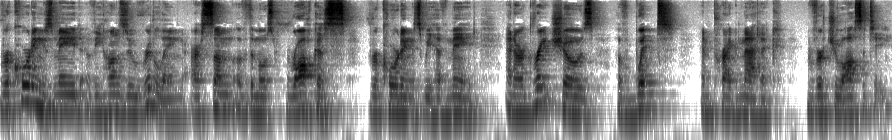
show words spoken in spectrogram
recordings made of Ihanzu riddling are some of the most raucous recordings we have made, and are great shows of wit and pragmatic virtuosity.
